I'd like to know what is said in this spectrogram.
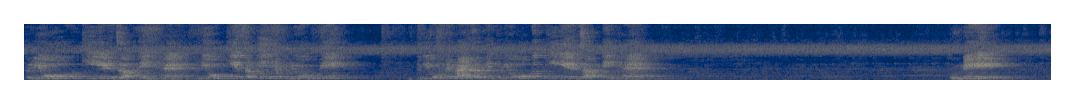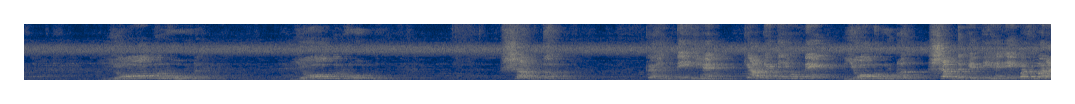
प्रयोग किए जाते हैं प्रयोग किए जाते हैं या प्रयोग में प्रयोग में लाए जाते हैं प्रयोग किए जाते हैं उन्हें योग रूढ़ योग रूढ़ शब्द कहते हैं क्या कहते हैं उन्हें योग रूढ़ शब्द कहते हैं एक बार दोबारा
